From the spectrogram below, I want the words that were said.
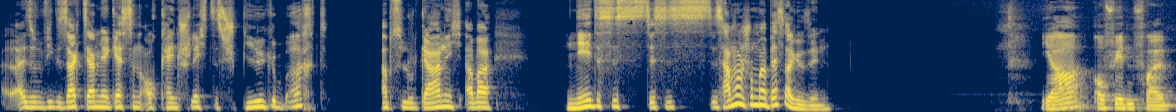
also, wie gesagt, sie haben ja gestern auch kein schlechtes Spiel gemacht. Absolut gar nicht. Aber nee, das ist, das ist, das haben wir schon mal besser gesehen. Ja, auf jeden Fall.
